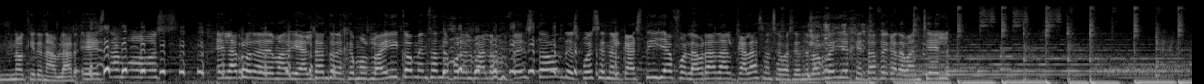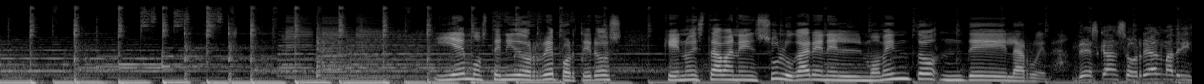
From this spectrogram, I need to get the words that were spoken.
No quieren hablar. Estamos en la rueda de Madrid, al tanto dejémoslo ahí, comenzando por el baloncesto, después en el Castilla, Fuenlabrada, Alcalá, San Sebastián de los Reyes, Getafe, Carabanchel. y hemos tenido reporteros que no estaban en su lugar en el momento de la rueda. Descanso Real Madrid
